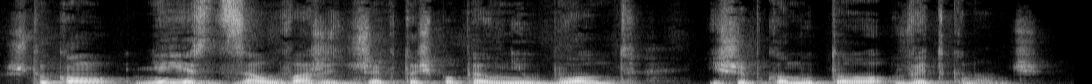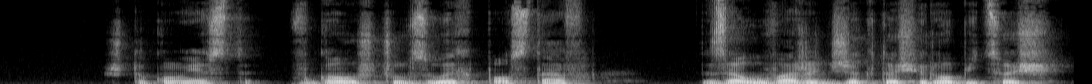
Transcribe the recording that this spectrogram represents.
Sztuką nie jest zauważyć, że ktoś popełnił błąd i szybko mu to wytknąć. Sztuką jest w gąszczu złych postaw zauważyć, że ktoś robi coś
